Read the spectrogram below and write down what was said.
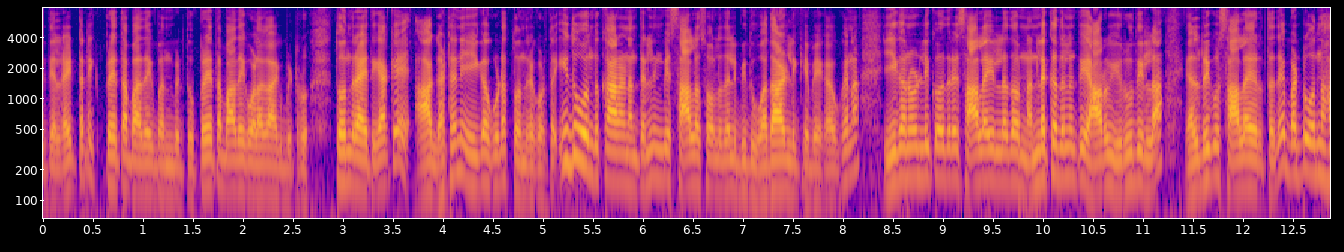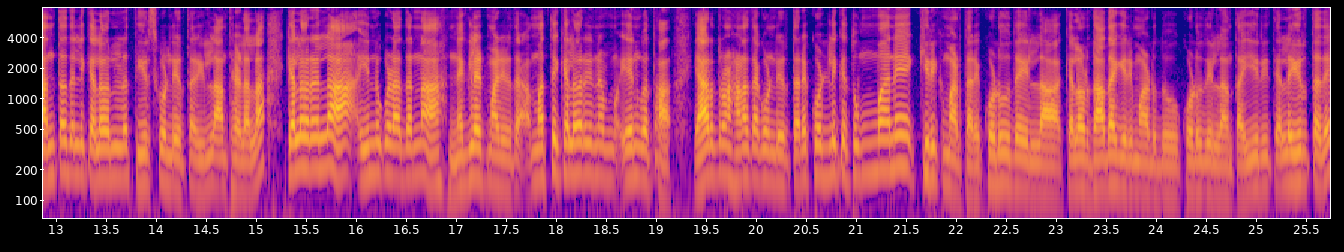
ರೀತಿಯಲ್ಲಿ ರೈಟ್ ತಾನೆ ಪ್ರೇತ ಬಾಧೆಗೆ ಬಂದುಬಿಡ್ತು ಪ್ರೇತ ಒಳಗಾಗಿಬಿಟ್ರು, ತೊಂದರೆ ಆಯ್ತು. ಯಾಕೆ? ಆ ಘಟನೆ ಈಗ ಕೂಡ ತೊಂದರೆ ಕೊಡ್ತಾರೆ ಇದು ಒಂದು ಕಾರಣ ಅಂತೇಳಿ ನಿಮಗೆ ಸಾಲ ಸೋಲದಲ್ಲಿ ಬಿದ್ದು ಒದಾಡಲಿಕ್ಕೆ ಬೇಕಾಗ ಓಕೆನಾ ಈಗ ನೋಡಲಿಕ್ಕೆ ಹೋದರೆ ಸಾಲ ಇಲ್ಲದವ್ರು ನನ್ನ ಲೆಕ್ಕದಲ್ಲಂತೂ ಯಾರೂ ಇರುವುದಿಲ್ಲ. ಎಲ್ರಿಗೂ ಸಾಲ ಇರ್ತದೆ ಬಟ್ ಒಂದು ಹಂತದಲ್ಲಿ ಕೆಲವರೆಲ್ಲ ತೀರಿಸ್ಕೊಂಡಿರ್ತಾರೆ, ಇಲ್ಲ ಅಂತ ಹೇಳಲ್ಲ. ಕೆಲವರೆಲ್ಲ ಇನ್ನು ಕೂಡ ಅದನ್ನು ನೆಗ್ಲೆಕ್ಟ್ ಮಾಡಿರ್ತಾರೆ. ಮತ್ತು ಕೆಲವರು ಏನು ಗೊತ್ತಾ? ಯಾರ ಹತ್ರ ಹಣ ತಗೊಂಡಿರ್ತಾರೆ, ಕೊಡಲಿಕ್ಕೆ ತುಂಬಾ ಕಿರಿಕ್ ಮಾಡ್ತಾರೆ. ಕೊಡುವುದೇ ಇಲ್ಲ, ಕೆಲವರು ದಾದಾಗಿರಿ ಮಾಡೋದು, ಕೊಡುವುದಿಲ್ಲ ಅಂತ ಈ ರೀತಿ ಎಲ್ಲ ಇರ್ತದೆ.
